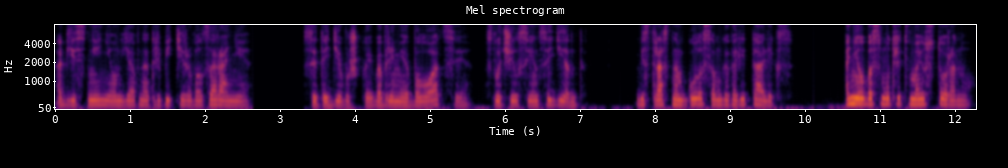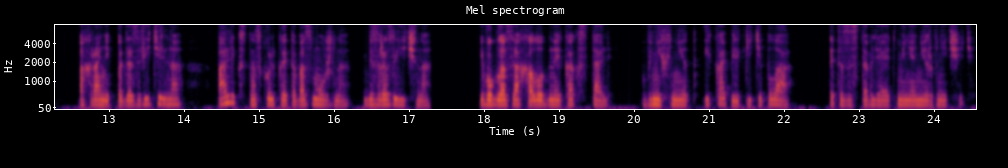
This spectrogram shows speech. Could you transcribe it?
Объяснение он явно отрепетировал заранее. С этой девушкой во время эвалуации случился инцидент. Бесстрастным голосом говорит Алекс. Они оба смотрят в мою сторону. Охранник подозрительно, Алекс, насколько это возможно, безразлично. Его глаза холодные, как сталь. В них нет и капельки тепла. Это заставляет меня нервничать.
